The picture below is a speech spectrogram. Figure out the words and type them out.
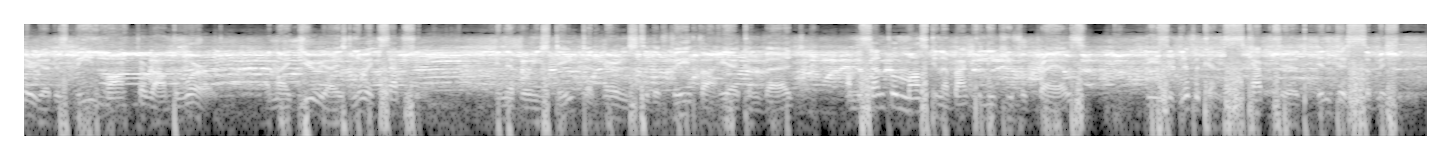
period is being marked around the world, and Nigeria is no exception. In neighboring state, adherents to the faith are here converged on the central mosque in Abakaliki for prayers, the significance captured in this submission.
